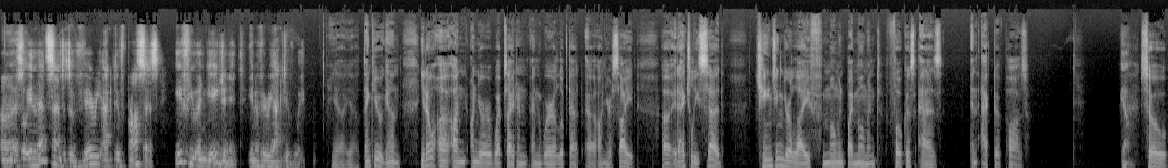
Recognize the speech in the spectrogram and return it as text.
uh, so in that sense it's a very active process if you engage in it in a very active way yeah yeah thank you again you know uh, on on your website and and where i looked at uh, on your site uh, it actually said changing your life moment by moment, focus as an active pause. Yeah. So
